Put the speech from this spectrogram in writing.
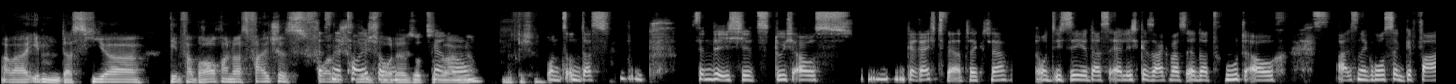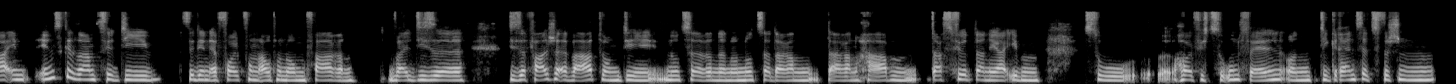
aber eben, dass hier den Verbrauchern was Falsches vorgespielt wurde, sozusagen. Genau. Ne? Und, und das finde ich jetzt durchaus gerechtfertigt, ja. Und ich sehe das ehrlich gesagt, was er da tut, auch als eine große Gefahr in, insgesamt für die, für den Erfolg von autonomen Fahren. Weil diese, diese falsche Erwartung, die Nutzerinnen und Nutzer daran, daran haben, das führt dann ja eben zu, äh, häufig zu Unfällen. Und die Grenze zwischen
